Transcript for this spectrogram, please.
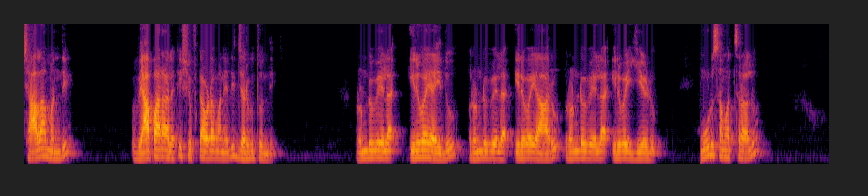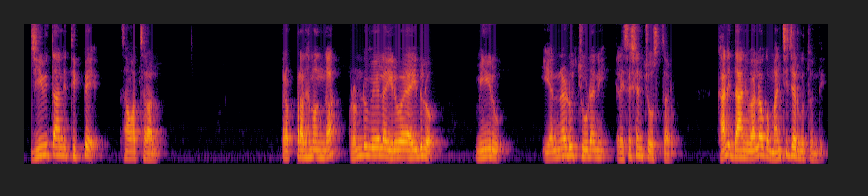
చాలామంది వ్యాపారాలకి షిఫ్ట్ అవ్వడం అనేది జరుగుతుంది. రెండు వేల ఇరవై ఐదు రెండు వేల ఇరవై ఆరు రెండు వేల ఇరవై ఏడు మూడు సంవత్సరాలు జీవితాన్ని తిప్పే సంవత్సరాలు. ప్రప్రథమంగా రెండు వేల ఇరవై ఐదులో మీరు ఎన్నడూ చూడని రెసెషన్ చూస్తారు. కానీ దానివల్ల ఒక మంచి జరుగుతుంది.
